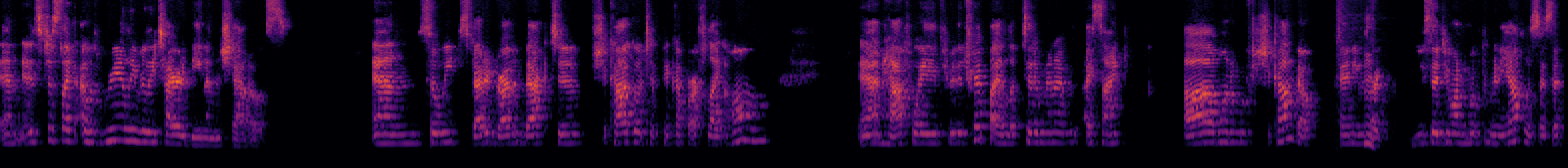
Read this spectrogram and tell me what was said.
And it's just like, I was really, really tired of being in the shadows. And so we started driving back to Chicago to pick up our flight home. And halfway through the trip, I looked at him and I, I signed, I want to move to Chicago. And he was like, You said you want to move to Minneapolis. I said,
